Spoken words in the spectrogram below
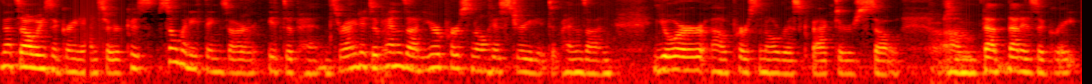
That's always a great answer because so many things are, it depends, right? It depends on your personal history, it depends on your uh, personal risk factors. So um, that, that is a great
